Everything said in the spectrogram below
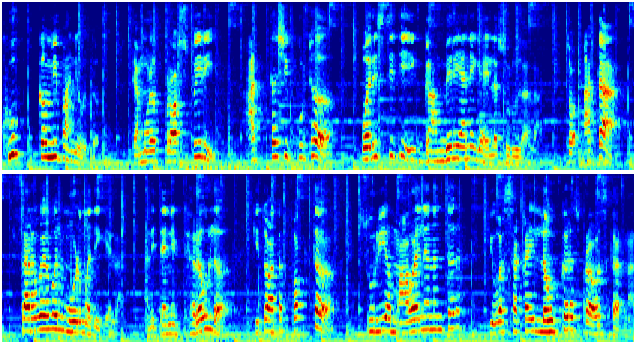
खूप कमी पाणी होतं. त्यामुळं प्रॉस्पेरी आत्ताशी कुठं परिस्थिती गांभीर्याने घ्यायला सुरू झाला. तो आता सर्वायवल मोडमध्ये गेला. आणि त्याने ठरवलं की तो आता फक्त सूर्य मावळल्यानंतर किंवा सकाळी लवकरच प्रवास करणार.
